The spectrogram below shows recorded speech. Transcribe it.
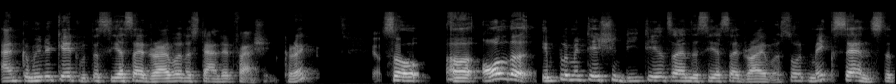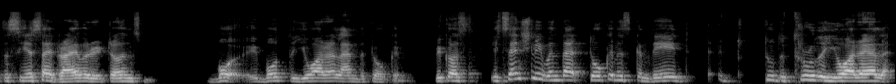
and communicate with the CSI driver in a standard fashion. Correct? Yep. So uh, all the implementation details are in the CSI driver. So it makes sense that the CSI driver returns bo both the URL and the token. Because essentially when that token is conveyed to the through the URL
